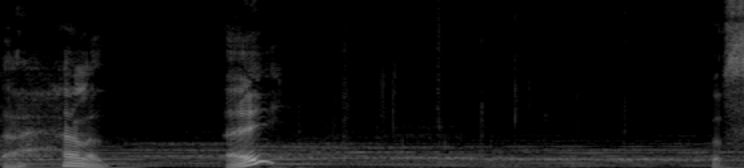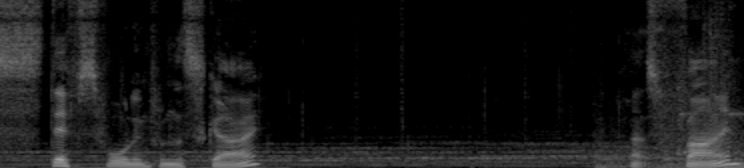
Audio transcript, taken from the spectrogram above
The hell are... Eh? Got stiffs falling from the sky. That's fine.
